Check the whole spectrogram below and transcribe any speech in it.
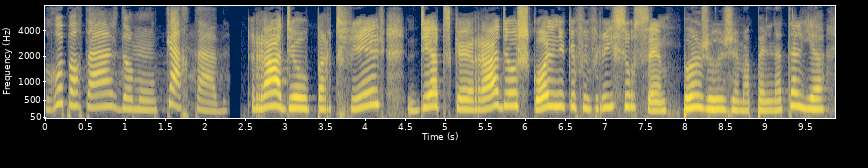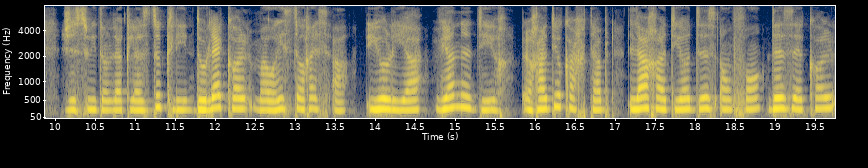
Reportage dans mon cartable. Radio Portefeuille, детская radio школьников Ivry-sur-Seine. Bonjour, je m'appelle Natalia, je suis dans la classe de clean de l'école Maurice Torres A. Julia vient de dire Radio Cartable, la radio des enfants des écoles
